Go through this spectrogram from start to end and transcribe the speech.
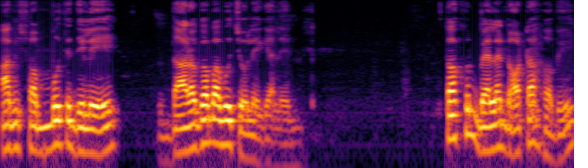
আমি সম্মতি দিলে দারোগাবাবু চলে গেলেন। তখন বেলা নটা হবে।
